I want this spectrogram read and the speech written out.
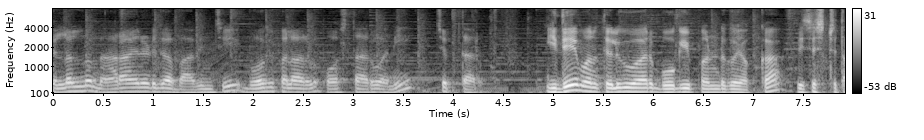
పిల్లలను నారాయణుడిగా భావించి భోగి ఫలాలను పోస్తారు అని చెప్తారు. ఇదే మన తెలుగువారి భోగి పండుగ యొక్క విశిష్టత.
